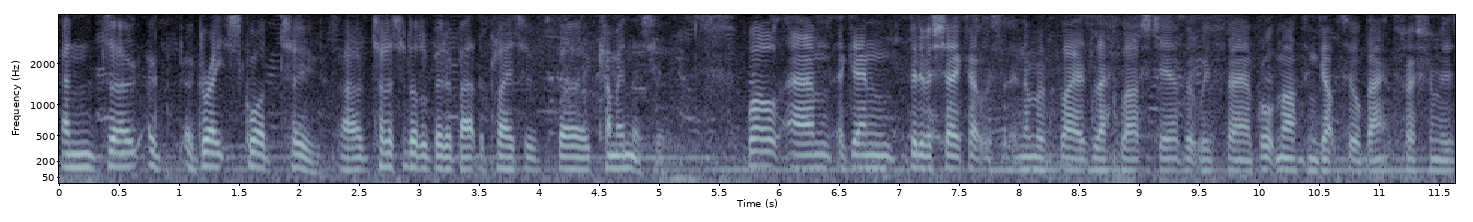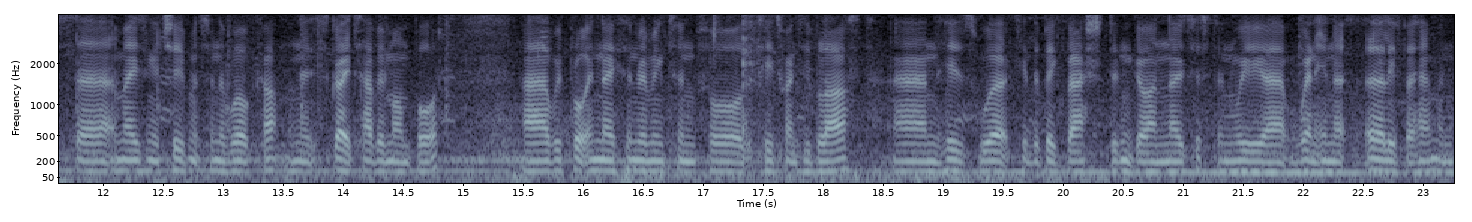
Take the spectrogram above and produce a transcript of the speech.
and uh, a, a, great squad too. Uh, tell us a little bit about the players who've uh, come in this year. Well, um, again, a bit of a shake-up. A number of players left last year, but we've uh, brought Martin Guptill back, fresh from his uh, amazing achievements in the World Cup, and it's great to have him on board. Uh, we've brought in Nathan Rimington for the T20 Blast, and his work in the Big Bash didn't go unnoticed, and we uh, went in early for him and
